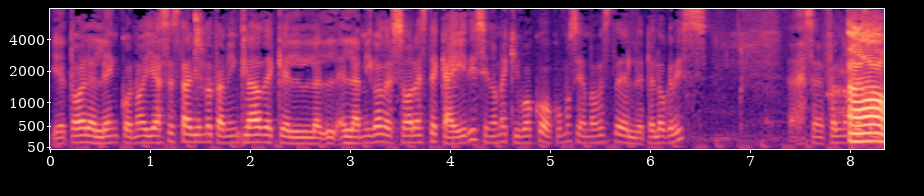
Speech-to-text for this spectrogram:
y de todo el elenco, ¿no? Ya se está viendo también claro de que el, el, amigo de Sora, este Kairi, si no me equivoco, ¿cómo se llamaba este, el de pelo gris? Ah, se me fue el nombre. Ah,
